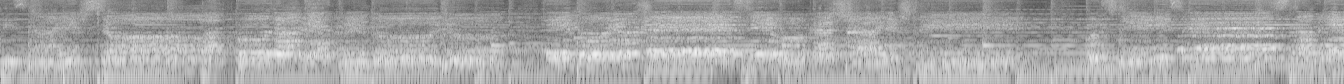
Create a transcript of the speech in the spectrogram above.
Ты знаешь все, откуда ветры дуют, И бурю жизни украшаешь ты. Пусть неизвестно мне,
